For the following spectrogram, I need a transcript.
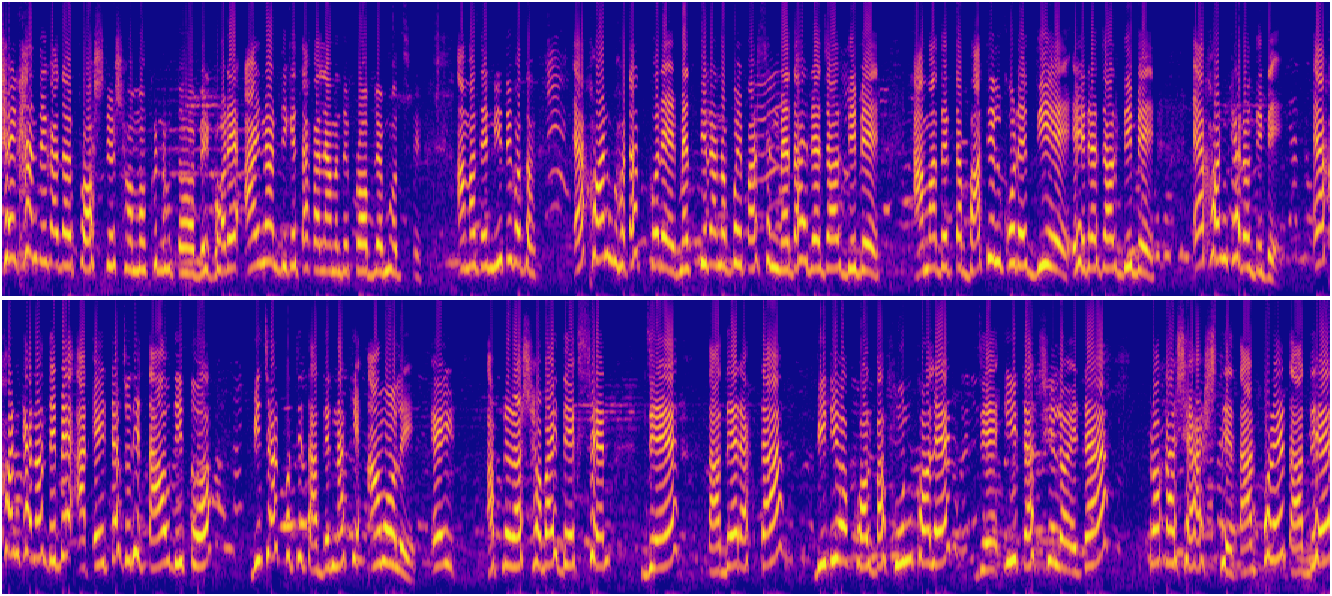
সেখান থেকে আমাদের প্রশ্নের সম্মুখীন হতে হবে। ঘরে আয়নার দিকে তাকালে আমাদের প্রবলেম হচ্ছে। আমাদের নীতিগত এখন হঠাৎ করে তিরানব্বই পার্সেন্ট মেধায় রেজাল্ট দিবে। আমাদেরটা বাতিল করে দিয়ে এই রেজাল্ট দিবে। এখন কেন দিবে? এখন কেন দিবে? আর এইটা যদি তাও দিত, বিচারপতি তাদের নাকি আমলে। এই আপনারা সবাই দেখছেন যে তাদের একটা ভিডিও কল বা ফোন কলের যে ইটা ছিল, এটা প্রকাশে আসছে। তারপরে তাদের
